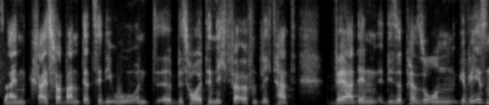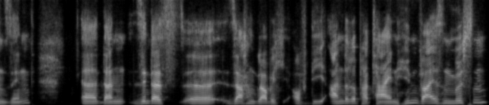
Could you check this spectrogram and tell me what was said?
sein Kreisverband der CDU und äh, bis heute nicht veröffentlicht hat, wer denn diese Personen gewesen sind. Äh, dann sind das äh, Sachen, glaube ich, auf die andere Parteien hinweisen müssen.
